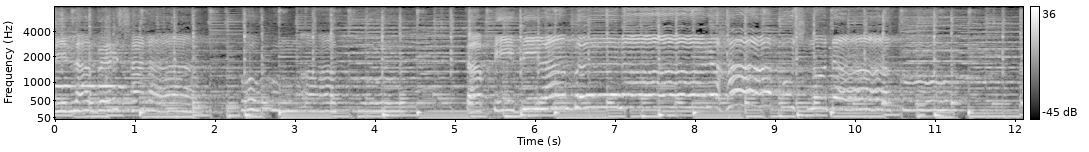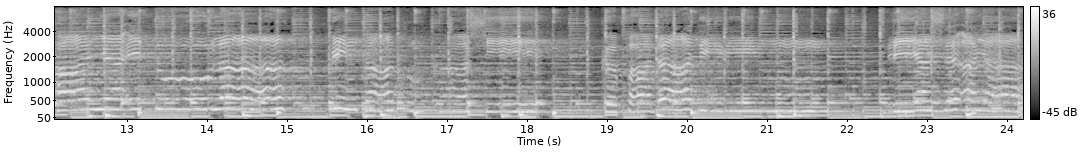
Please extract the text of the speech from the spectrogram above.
Bila bersalah Tapi bila benar hapus nodaku. Hanya itulah pintaku kasih kepada dirimu. Dia seayah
